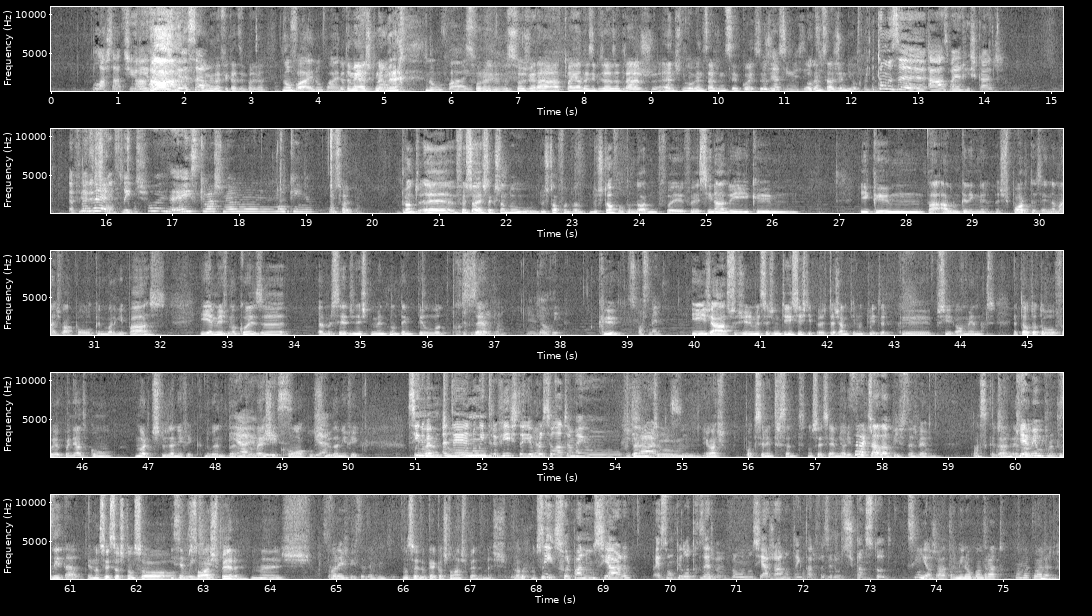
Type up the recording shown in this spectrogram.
Lá está, a teoria Ah! da conspiração. Também vai ficar desempregado. Não vai, não vai. Eu não também vai. acho que não. não vai. Se forem se fores ver há, pá, há dois episódios atrás, antes do Logan Sargent ser coisa, eu Já disse dito. Logan Sargent e Hulkenberg. Então, mas a, a AS vai arriscar a ver Mas estes é. conflitos? Pois, é isso que eu acho mesmo maluquinho. Não sei, pá. Pronto, eh, foi só esta questão do, do, Stoffel, Van- do Stoffel Van Dorn foi, foi assinado e que, e que pá, abre um bocadinho as portas, ainda mais vá para o Hulkenberg e Paz. E a mesma coisa, a Mercedes neste momento não tem piloto de reserva. Que é o Rico, Que, supostamente. e já surgiram imensas notícias, tipo, até já meti no Twitter que possivelmente até o Toto Wolff foi apanhado com merch do Dani Rick no Grande Prémio Yeah, do México com óculos Yeah. do Dani Rick. Sim, no- Portanto, até numa entrevista e yeah. apareceu lá também o Portanto, disse- eu acho que pode ser interessante. Não sei se é a melhor Será que hipótese. está a dar pistas mesmo? Pá, se calhar. Que é não, mesmo propositado. eu não sei se eles estão só, é só à espera, mas. Se pronto, forem pistas é muito não sei do que é que eles estão à espera, mas pronto, não sei. Sim, se for para anunciar, é só um piloto de reserva. Vão anunciar já, não tem que estar a fazer o suspense todo. Sim, ele já terminou o contrato com a McLaren.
